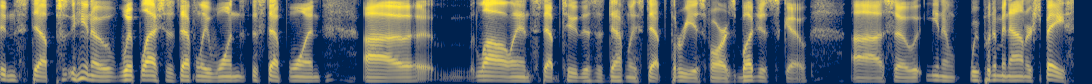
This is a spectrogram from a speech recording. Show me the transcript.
in steps, you know, Whiplash is definitely one step one. Uh, La La Land step two. This is definitely step three as far as budgets go. Uh, so you know, we put him in outer space,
